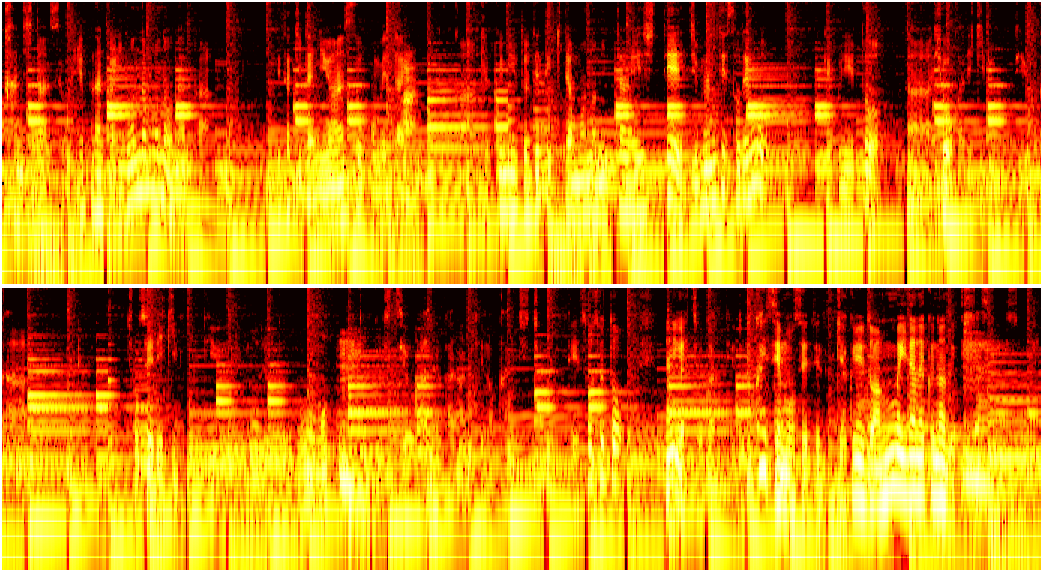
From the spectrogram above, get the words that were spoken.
感じたんですよね。やっぱなんかいろんなものをなんかさっき言ったニュアンスを込めたりとか、逆に言うと出てきたものに対して自分でそれを逆に言うとあー評価できるっていうか調整できるっていう能力を持っておく必要があるのかなっていうのを感じちゃって、そうすると何が必要かっていうと深い専門性って逆に言うとあんまいらなくなる気がするんですよね、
